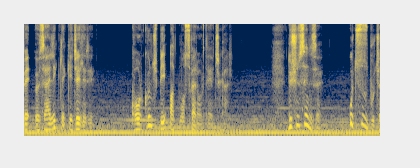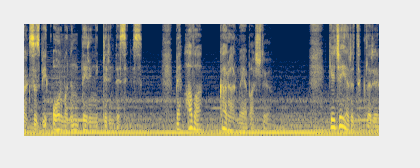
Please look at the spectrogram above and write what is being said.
Ve özellikle geceleri korkunç bir atmosfer ortaya çıkar. Düşünsenize, uçsuz bucaksız bir ormanın derinliklerindesiniz ve hava kararmaya başlıyor. Gece yaratıkları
